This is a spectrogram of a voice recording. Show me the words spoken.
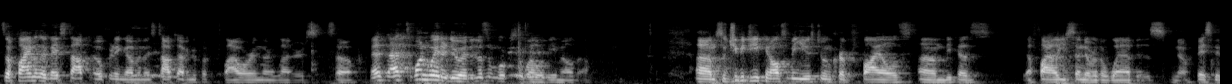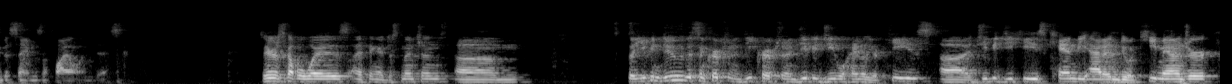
So finally they stopped opening them and they stopped having to put flour in their letters. So that, that's one way to do it. It doesn't work so well with email though. Um, so GPG can also be used to encrypt files um, because a file you send over the web is you know, basically the same as a file on disk. So here's a couple ways I think I just mentioned. Um, so you can do this encryption and decryption, and GPG will handle your keys. Uh, GPG keys can be added into a key manager.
